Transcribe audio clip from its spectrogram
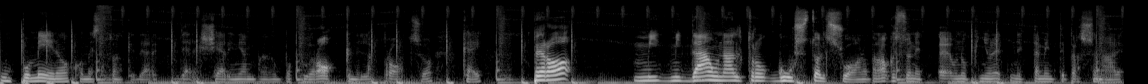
un po' meno come è stato anche Derek, Derek Sherinian, un po' più rock nell'approccio, ok? Però mi, mi, dà un altro gusto al suono, però questa è un'opinione nettamente personale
